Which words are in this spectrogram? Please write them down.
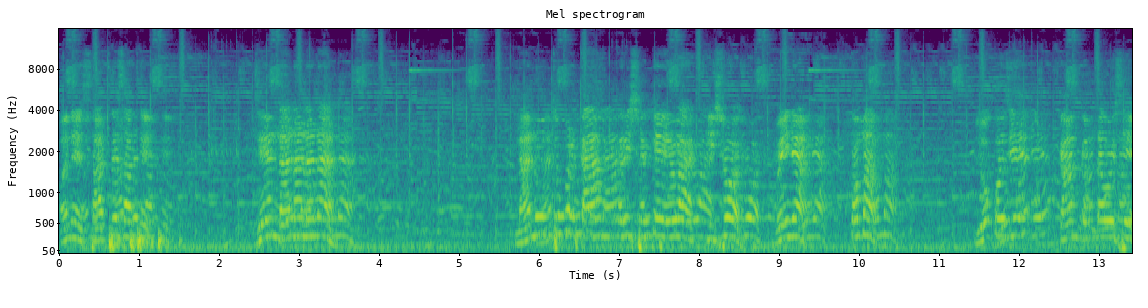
અને સાથે સાથે જે નાના નાના નાનું પણ કામ કરી શકે એવા કિશોર વૈના તમામ લોકો જે કામ કરતા હોય છે,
